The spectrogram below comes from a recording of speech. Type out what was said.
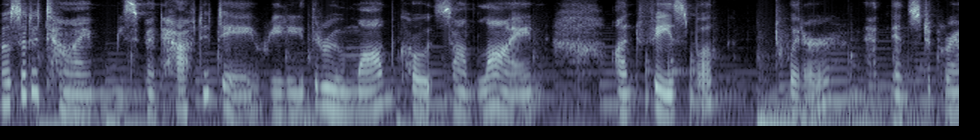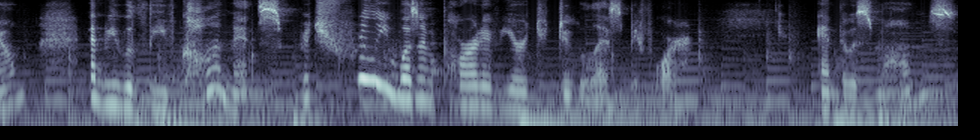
Most of the time, we spend half the day reading through mom quotes online on Facebook, Twitter, and Instagram, and we would leave comments which really wasn't part of your to do list before. And those moms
